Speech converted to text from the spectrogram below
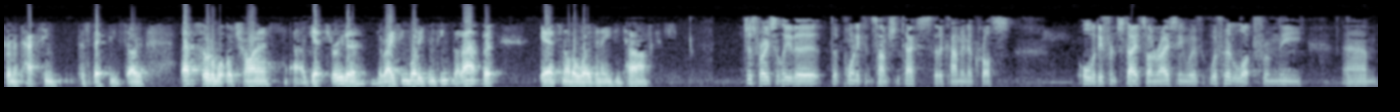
from a taxing perspective. So that's sort of what we're trying to uh, get through to the racing bodies and things like that. But yeah, it's not always an easy task. just recently the the point of consumption taxes that are coming across all the different states on racing. We've we've heard a lot from the um,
